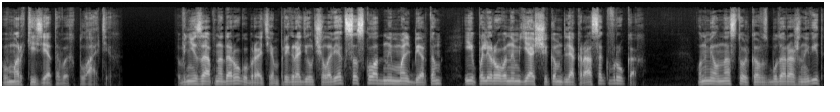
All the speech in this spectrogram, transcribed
в маркизетовых платьях. Внезапно дорогу братьям преградил человек со складным мольбертом и полированным ящиком для красок в руках. Он имел настолько взбудораженный вид,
